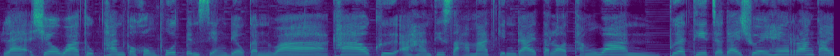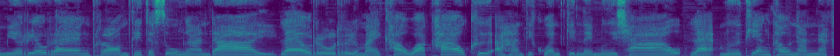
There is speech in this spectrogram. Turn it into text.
และเชื่อว่าทุกท่านก็คงพูดเป็นเสียงเดียวกันว่า ข้าวคืออาหารที่สามารถกินได้ตลอดทั้งวัน เพื่อที่จะได้ช่วยให้ร่างกายมีเรี่ยวแรงพร้อมที่จะสู้งานได้ แล้วรู้หรือไม่คะว่าข้าวคืออาหารที่ควรกินในมื้อเช้า และมื้อเที่ยงเท่านั้นนะคะ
